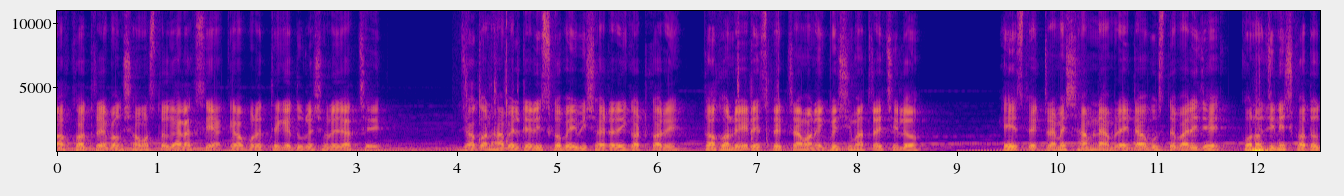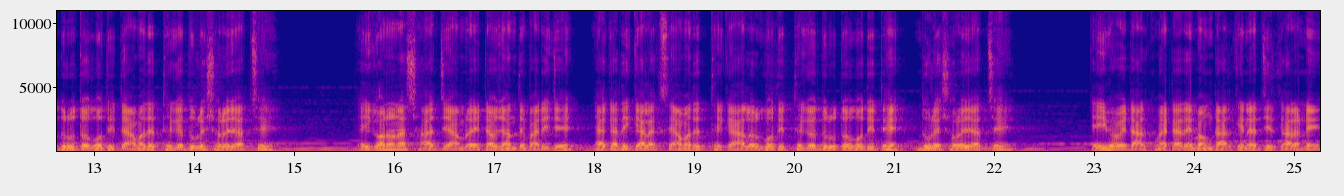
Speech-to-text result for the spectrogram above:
নক্ষত্র এবং সমস্ত গ্যালাক্সি একে অপরের থেকে দূরে সরে যাচ্ছে। যখন হাবেল টেলিস্কোপ এই বিষয়টা রেকর্ড করে, তখন রেড স্পেকট্রাম অনেক বেশি মাত্রায় ছিল। এই স্পেকট্রামের সামনে আমরা এটাও বুঝতে পারি যে, কোনো জিনিস কত দ্রুত গতিতে আমাদের থেকে দূরে সরে যাচ্ছে। এই গণনার সাহায্যে আমরা এটাও জানতে পারি যে, একাধিক গ্যালাক্সি আমাদের থেকে আলোর গতির থেকেও দ্রুত গতিতে দূরে সরে যাচ্ছে। এইভাবে ডার্ক ম্যাটার এবং ডার্ক এনার্জির কারণে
